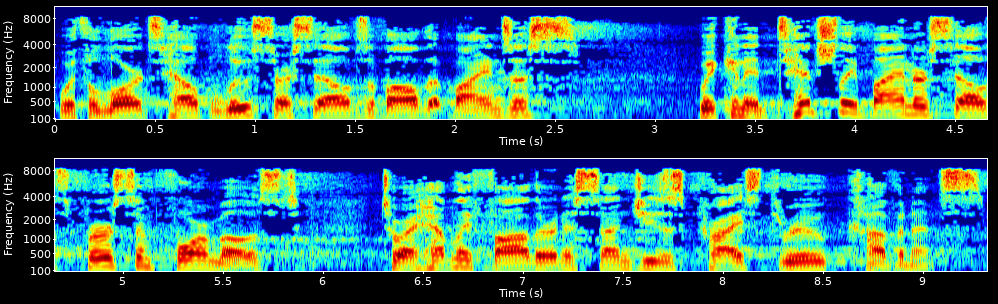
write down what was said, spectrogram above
with the Lord's help, loose ourselves of all that binds us? We can intentionally bind ourselves first and foremost to our Heavenly Father and His Son Jesus Christ through covenants.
